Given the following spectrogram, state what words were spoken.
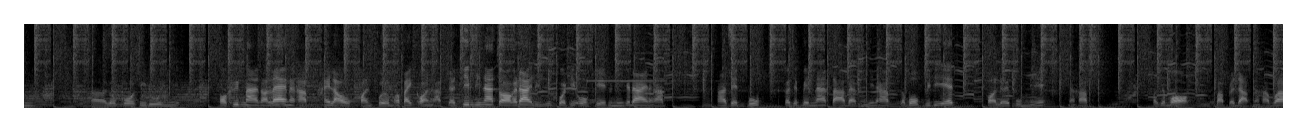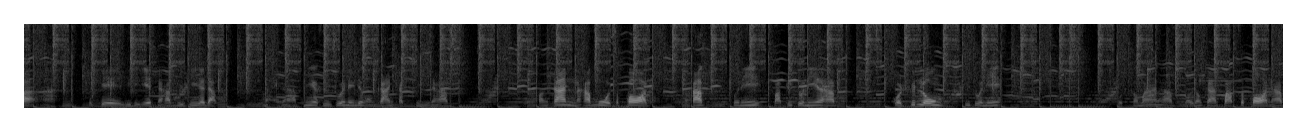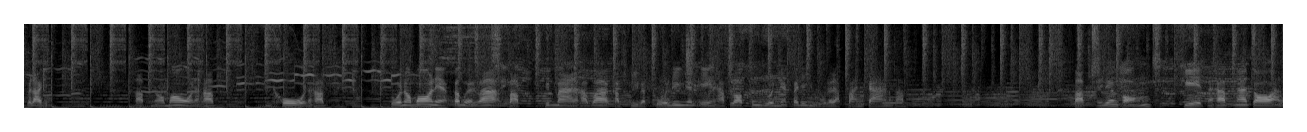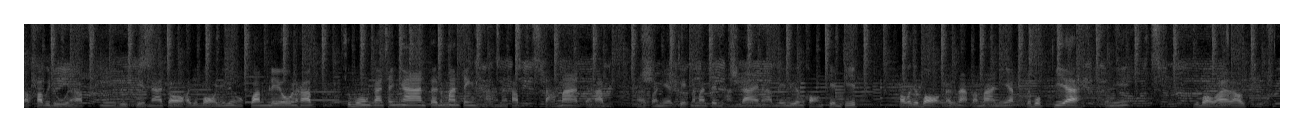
โลโก้ซีดูอย่างนี้ พอขึ้นมาตอนแรกนะครับ ให้เราคอนเฟิร์มเข้าไปก่อนนะครับ จะจิ้มที่หน้าจอก็ได้หรือกดที่โอเคตัวนี้ก็ได้นะครับมาเสร็จปุ๊บก็จะเป็นหน้าตาแบบนี้นะครับ ระบบ VTS ก่อนเลยปุ่มนี้นะครับเขาจะบอกปรับระดับนะครับว่าอะโอเค VTS นะครับอยู่ที่ระดับไหนนะครับ นี่ก็คือช่วยในเรื่องของการขับขี่นะครับ ฟังก์ชันนะครับโหมดสปอร์ตนะครับตัวนี้ปรับที่ตัวนี้นะครับ กดขึ้นลงที่ตัวนี้ กดเข้ามานะครับ เราต้องการปรับสปอร์ตนะครับ เวลาที่ ปรับ normal นะครับ eco นะครับตัว normal เนี่ยก็เหมือนว่าปรับขึ้นมานะครับว่าขับขี่แบบ touring นั่นเองครับรอบเครื่องยนต์เนี่ยก็จะอยู่ระดับปานกลางนะครับ ปรับในเรื่องของเกจนะครับ หน้าจอเราเข้าไปดูนะครับนี่คือเกจหน้าจอเขาจะบอกในเรื่องของความเร็วนะครับ ชั่วโมงการใช้งานเติมน้ำมันเต็มถังนะครับ สามารถนะครับอตอนนี้เช็คน้ำมันเต็มถังได้นะครับ ในเรื่องของเข็มทิศ เขาก็จะบอกลักษณะประมาณนี้ครับระบบเกียร์ตัวนี้จะบอกว่าเรา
